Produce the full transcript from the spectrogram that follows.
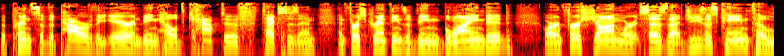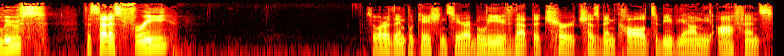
the prince of the power of the air and being held captive. Texts and in 1 Corinthians of being blinded. Or in 1 John where it says that Jesus came to loose to set us free. So, what are the implications here? I believe that the church has been called to be the, on the offense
